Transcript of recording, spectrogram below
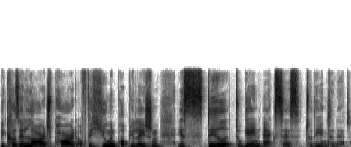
because a large part of the human population is still to gain access to the internet.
